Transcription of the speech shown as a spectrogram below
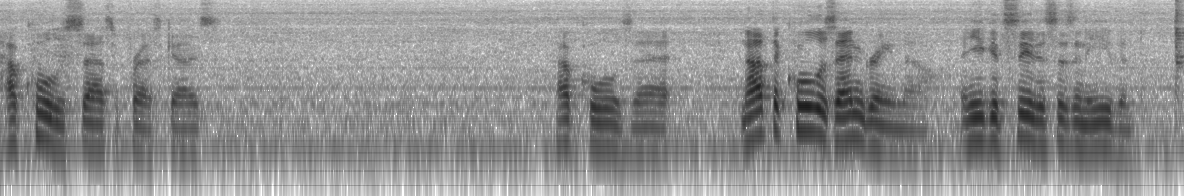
how cool is sassafras, guys? How cool is that? Not the coolest end grain, though. And you can see this isn't even.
